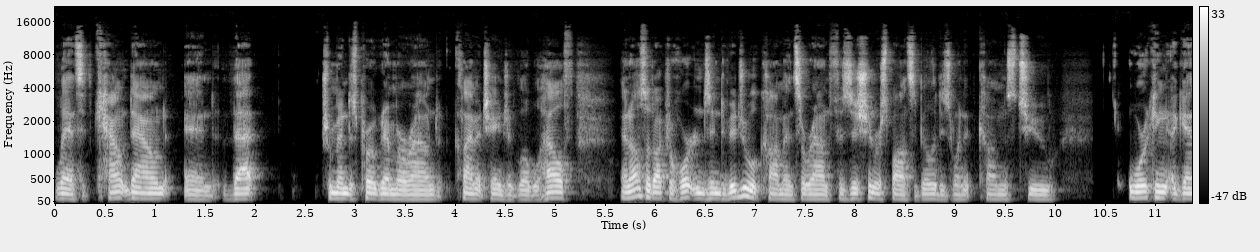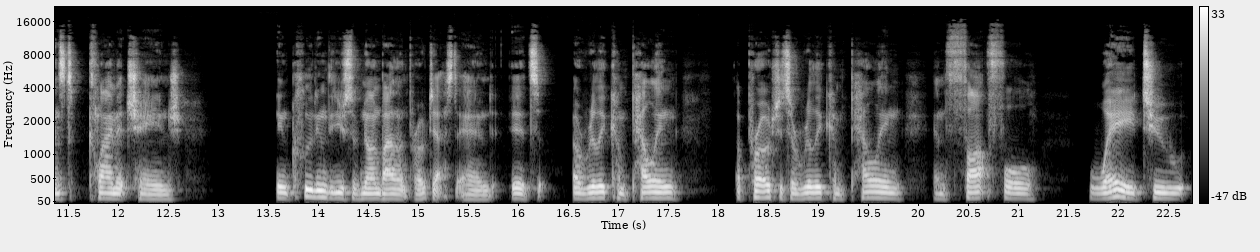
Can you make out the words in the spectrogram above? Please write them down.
Lancet Countdown and that tremendous program around climate change and global health, and also Dr. Horton's individual comments around physician responsibilities when it comes to working against climate change, including the use of nonviolent protest. And it's a really compelling approach. It's a really compelling and thoughtful way to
